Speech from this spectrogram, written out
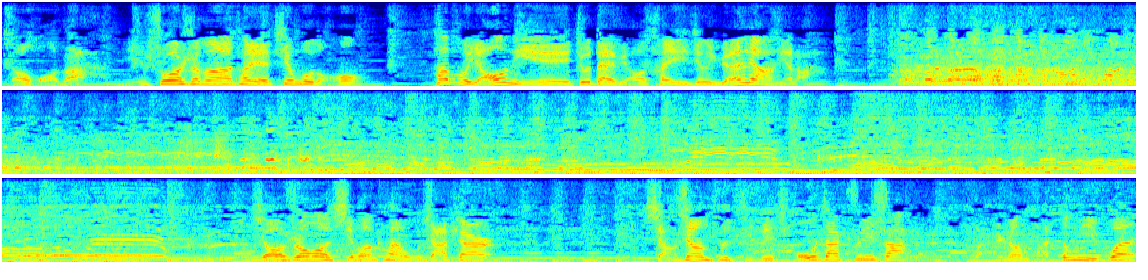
小伙子，你说什么他也听不懂，他不咬你就代表他已经原谅你了。”小时候喜欢看武侠片儿，想象自己被仇家追杀，晚上把灯一关，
